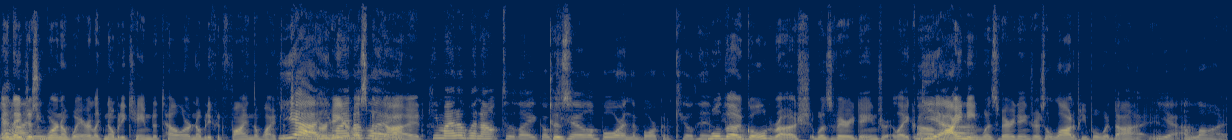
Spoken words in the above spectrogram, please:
yeah, and they I just mean, weren't aware. Like nobody came to tell, or nobody could find the wife to yeah, tell her, he "Hey, your husband like- died." He might have went out to like go kill a boar and the boar could have killed him. Well, the know? gold rush was very dangerous. Like um, Yeah. mining was very dangerous. A lot of people would die. Yeah. a lot.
